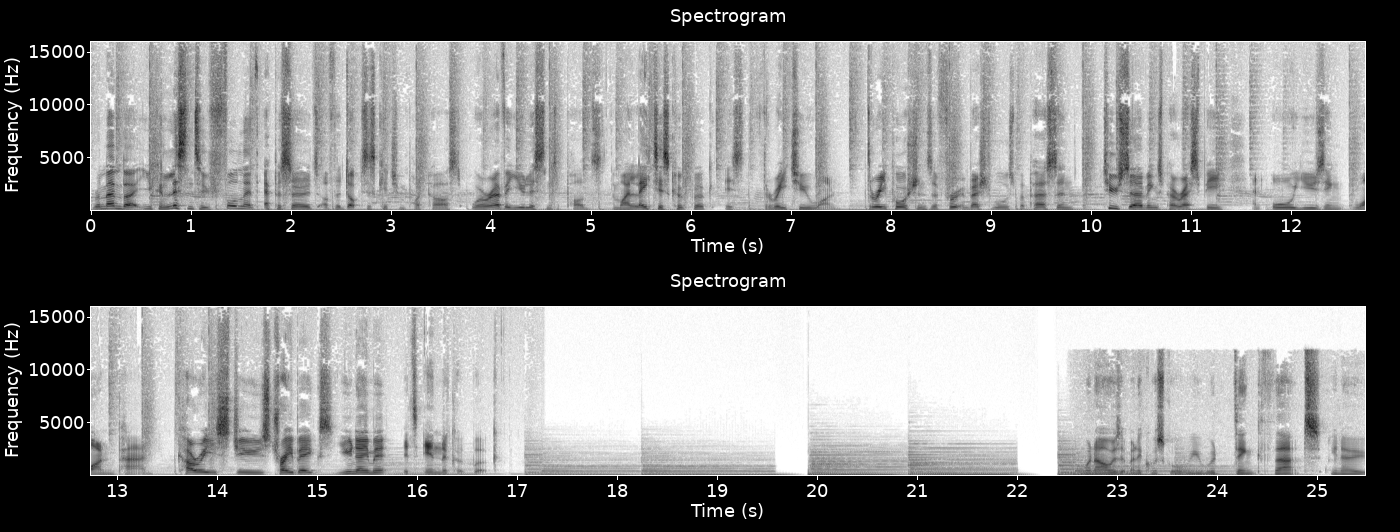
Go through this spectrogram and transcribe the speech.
Remember, you can listen to full length episodes of the Doctor's Kitchen podcast wherever you listen to pods, and my latest cookbook is 321. Three portions of fruit and vegetables per person, two servings per recipe, and all using one pan. Curries, stews, tray bakes, you name it, it's in the cookbook. When I was at medical school, we would think that you know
